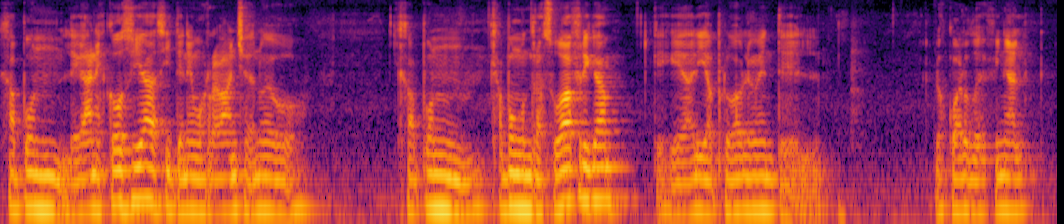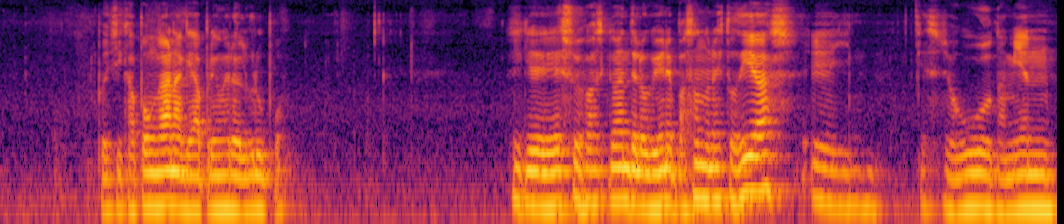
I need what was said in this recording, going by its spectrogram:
Japón le gane a Escocia, así tenemos revancha de nuevo. Japón, Japón contra Sudáfrica, que quedaría probablemente los cuartos de final. Pues si Japón gana, queda primero del grupo. Así que eso es básicamente lo que viene pasando en estos días. Eh, qué sé yo, hubo también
